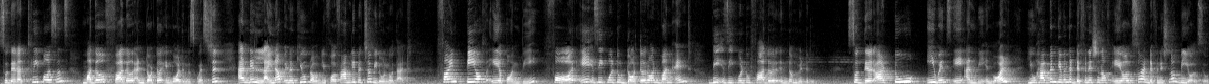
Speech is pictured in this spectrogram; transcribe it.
So there are three persons, mother, father and daughter involved in this question and they line up in a queue probably for a family picture, we don't know that. Find P of A upon B for A is equal to daughter on one end, B is equal to father in the middle. So there are two events A and B involved you have been given the definition of A also and definition of B also.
